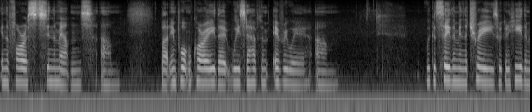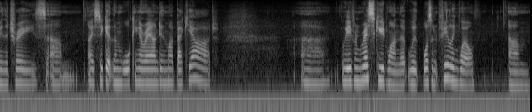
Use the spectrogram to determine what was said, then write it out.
in the forests, in the mountains. Um, but in Port Macquarie, they, we used to have them everywhere. Um, we could see them in the trees, we could hear them in the trees. Um, I used to get them walking around in my backyard. Uh, we even rescued one that wasn't feeling well, um,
